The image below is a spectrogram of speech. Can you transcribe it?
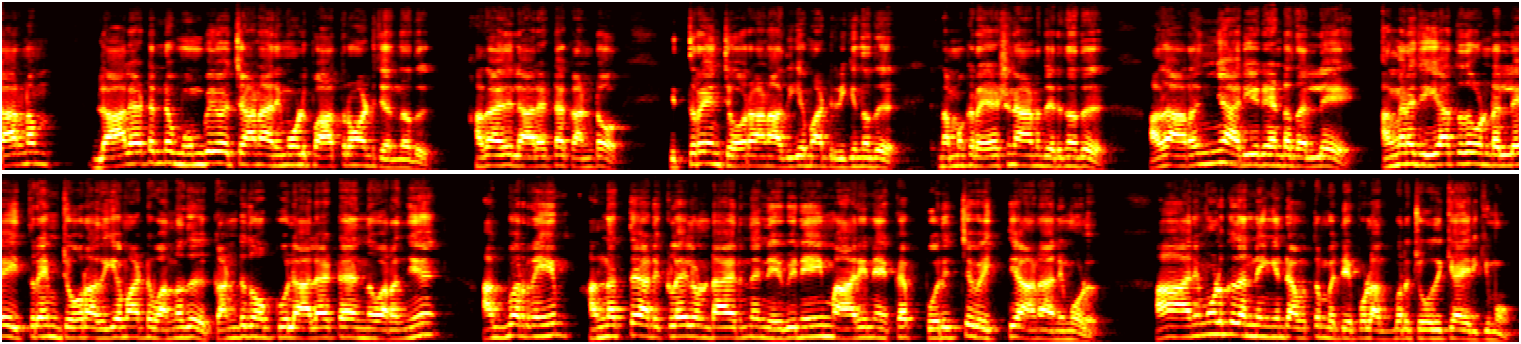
കാരണം ലാലേട്ടന്റെ മുമ്പിൽ വെച്ചാണ് അനിമോളി പാത്രമായിട്ട് ചെന്നത്. അതായത് ലാലേട്ട കണ്ടോ? ഇത്രയും ചോറാണ് അധികമായിട്ടിരിക്കുന്നത്. നമുക്ക് റേഷനാണ് തരുന്നത്. അത് അറിഞ്ഞ് അരിയിടേണ്ടതല്ലേ? അങ്ങനെ ചെയ്യാത്തത് കൊണ്ടല്ലേ ഇത്രയും ചോറ് അധികമായിട്ട് വന്നത്? കണ്ടു നോക്കൂ ലാലേട്ട എന്ന് പറഞ്ഞ് അക്ബറിനെയും അന്നത്തെ അടുക്കളയിൽ ഉണ്ടായിരുന്ന നെവിനെയും ആര്യനെയൊക്കെ പൊരിച്ച വ്യക്തിയാണ് അനിമോൾ ആ അനിമോൾക്ക് തന്നെ ഇങ്ങനെ അബദ്ധം പറ്റിയപ്പോൾ അക്ബർ ചോദിക്കാതിരിക്കുമോ?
